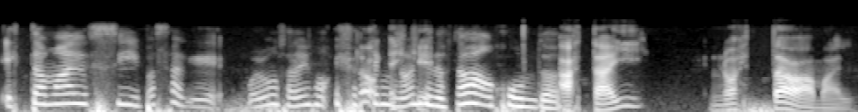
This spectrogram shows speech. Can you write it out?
Está mal, sí, pasa que volvemos al mismo, ellos No, es técnicamente que- no estaban juntos. hasta ahí no estaba mal.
